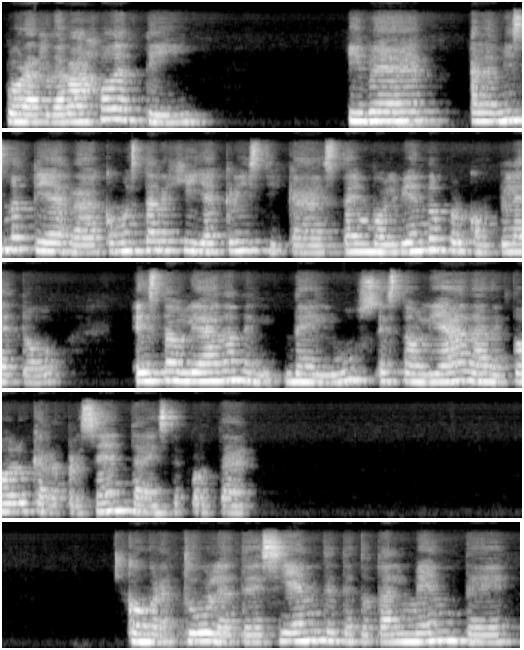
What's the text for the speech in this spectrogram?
por debajo de ti y ver a la misma tierra como esta rejilla crística está envolviendo por completo esta oleada de, de, luz, esta oleada de todo lo que representa este portal. Congratúlate, siéntete totalmente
